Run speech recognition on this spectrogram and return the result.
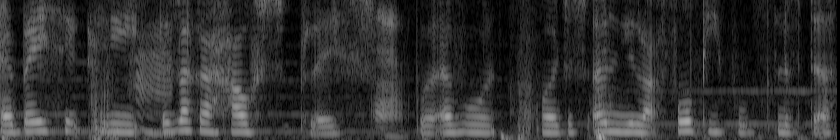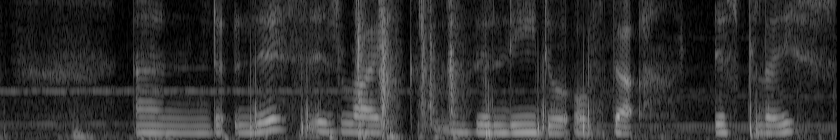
It basically, it's like a house place where everyone, where just only like four people live there and this is like the leader of that this place.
